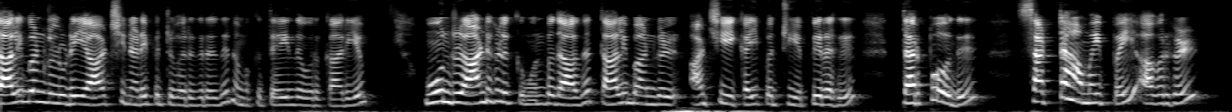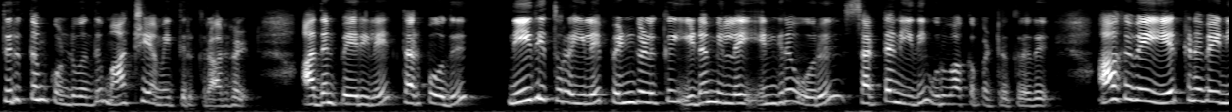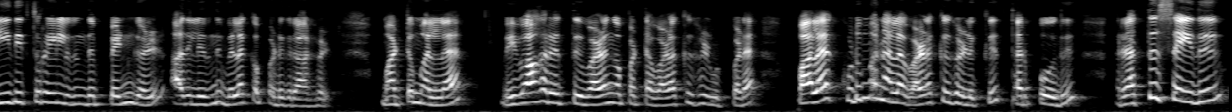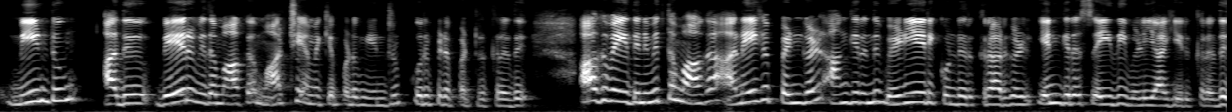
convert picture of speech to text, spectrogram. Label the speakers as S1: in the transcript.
S1: தாலிபான்களுடைய ஆட்சி நடைபெற்று வருகிறது. நமக்கு தெரிந்த ஒரு காரியம். மூன்று ஆண்டுகளுக்கு முன்பதாக தாலிபான்கள் ஆட்சியை கைப்பற்றிய பிறகு தற்போது சட்ட அமைப்பை அவர்கள் திருத்தம் கொண்டு வந்து மாற்றி அமைத்திருக்கிறார்கள். அதன் பேரிலே தற்போது நீதித்துறையிலே பெண்களுக்கு இடமில்லை என்கிற ஒரு சட்ட நீதி உருவாக்கப்பட்டிருக்கிறது. ஆகவே ஏற்கனவே நீதித்துறையில் இருந்த பெண்கள் அதிலிருந்து விலக்கப்படுகிறார்கள். மட்டுமல்ல விவாகரத்து வழங்கப்பட்ட வழக்குகள் உட்பட பல குடும்ப நல வழக்குகளுக்கு தற்போது ரத்து செய்து மீண்டும் அது வேறு விதமாக மாற்றி அமைக்கப்படும் என்றும் குறிப்பிடப்பட்டிருக்கிறது. ஆகவே இது நிமித்தமாக அநேக பெண்கள் அங்கிருந்து வெளியேறி கொண்டிருக்கிறார்கள் என்கிற செய்தி வெளியாகி இருக்கிறது.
